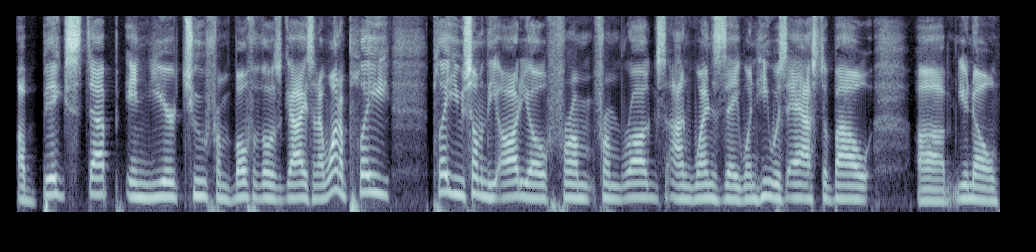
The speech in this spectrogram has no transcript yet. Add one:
a big step in year two from both of those guys. And I want to play play you some of the audio from from Ruggs on Wednesday when he was asked about, uh, you know,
